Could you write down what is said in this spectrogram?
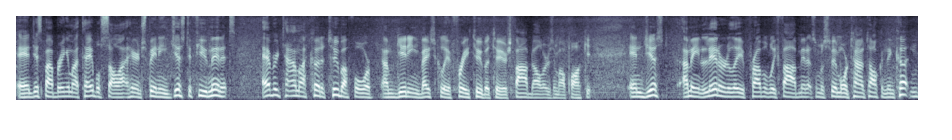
And just by bringing my table saw out here and spending just a few minutes, every time I cut a two by four, I'm getting basically a free two by two. There's $5 in my pocket. And just, I mean, literally probably five minutes, I'm gonna spend more time talking than cutting.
